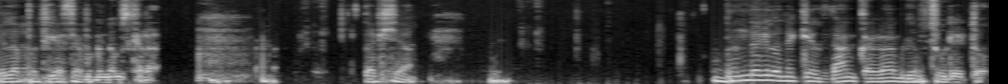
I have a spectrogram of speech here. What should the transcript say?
ಎಲ್ಲ ಪತ್ರಿಕಾ ಸಾಹೇಬ್ರಿಗೆ ನಮಸ್ಕಾರ. ಲಕ್ಷ್ಯ. ಬಂದಾಗಲೇ ಕೇಳಿದ್ರೆ ನಾನು ಕನ್ನಡ ಮೀಡಿಯಂ ಸ್ಟೂಡೆಂಟು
